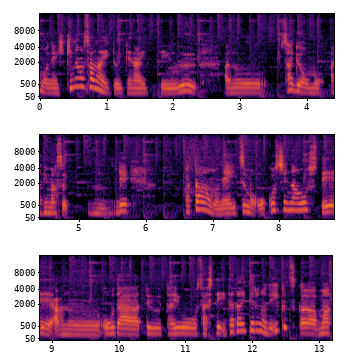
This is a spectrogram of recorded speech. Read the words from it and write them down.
ンをね引き直さないといけないっていうあの作業もあります。うん、でパターンをねいつも起こし直してあのオーダーという対応をさせていただいているのでいくつか、まあ、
